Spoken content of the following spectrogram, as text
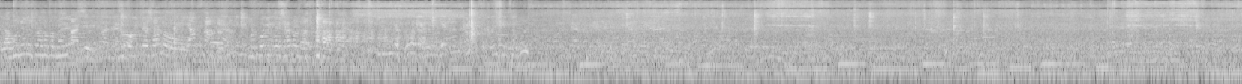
¿Y cuántas son? Siete mitades. Come dos más. Y le quitas lo mismo que la puntita de, de la pezuñilla. ¿Y cuánto han puesto la, la, la, La uña, solo la la uña? uña. Bueno, si me pueden poner un trozo por el cinco. La uña y un trozo por medio. Ah, sí. ¿Y un poquito de sal o...? ¿Y un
